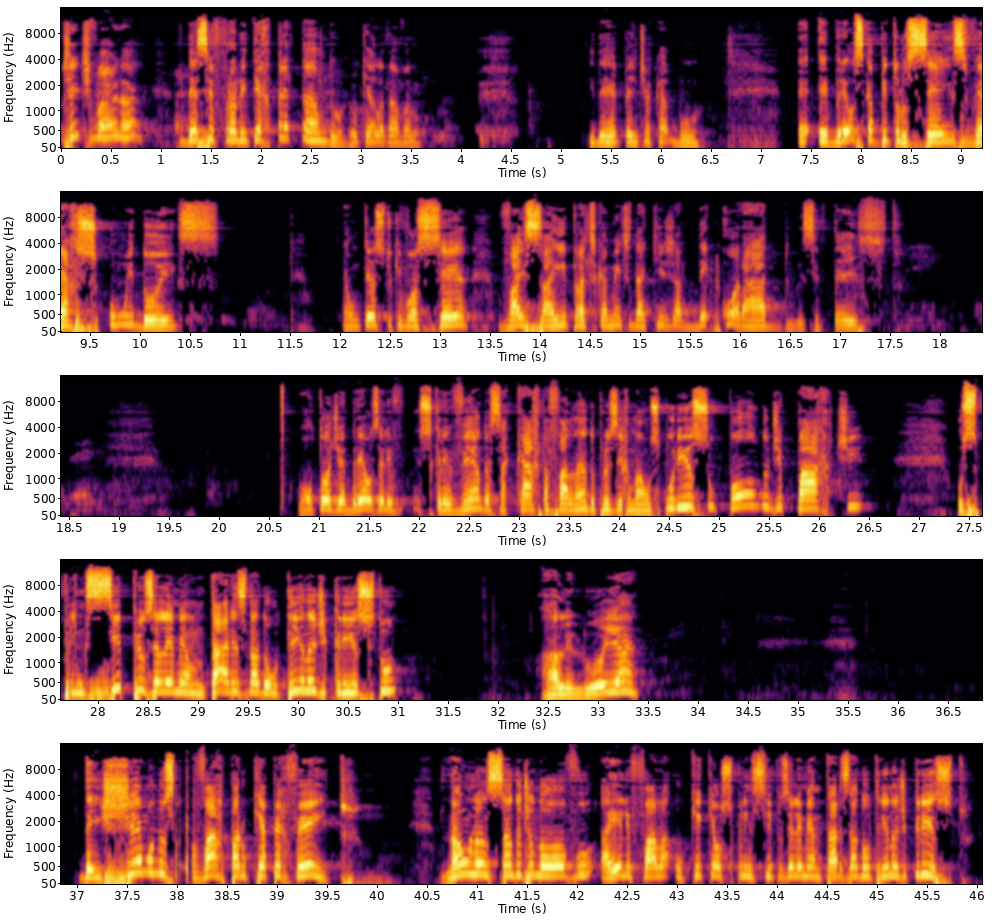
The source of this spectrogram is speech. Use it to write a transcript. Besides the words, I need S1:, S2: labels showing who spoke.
S1: A gente vai, né? Decifrando, interpretando o que ela estava falando. E de repente acabou. É, Hebreus capítulo 6, verso 1 e 2. É um texto que você vai sair praticamente daqui já decorado, esse texto. O autor de Hebreus, ele escrevendo essa carta, falando para os irmãos: Por isso, pondo de parte os princípios elementares da doutrina de Cristo, aleluia, deixemos-nos levar para o que é perfeito, não lançando de novo, aí ele fala o que, que é os princípios elementares da doutrina de Cristo.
